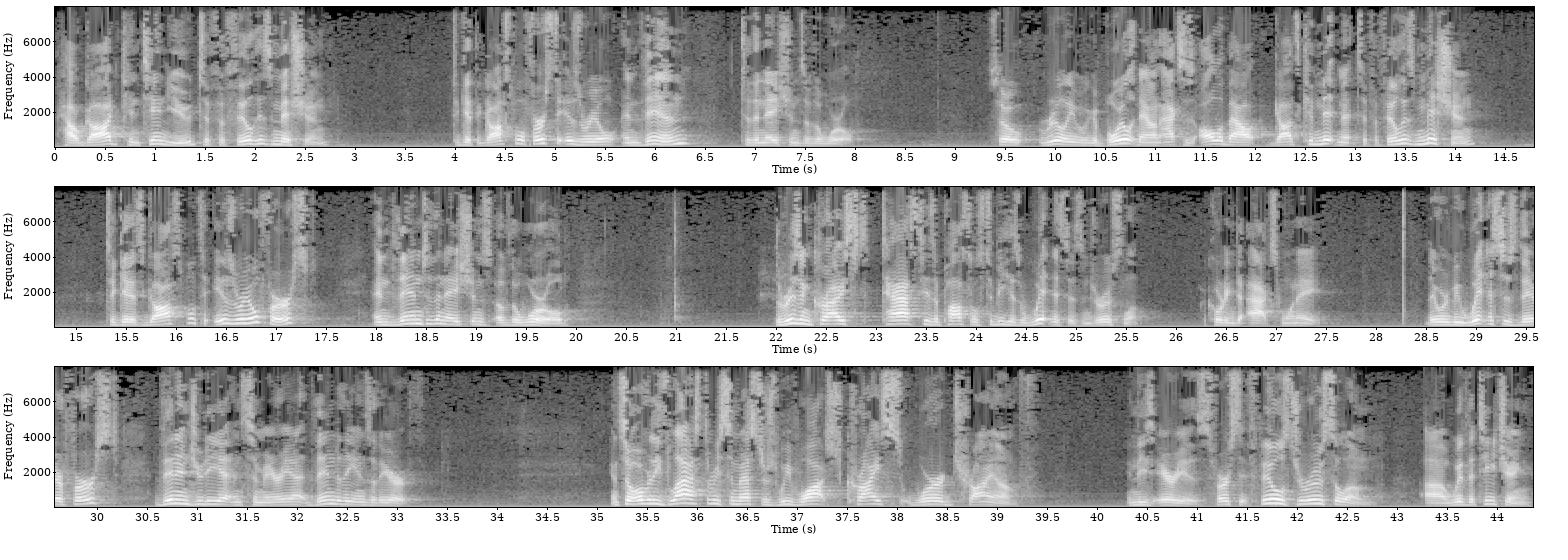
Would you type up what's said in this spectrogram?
how God continued to fulfill His mission to get the gospel first to Israel and then to the nations of the world. So really, we could boil it down, Acts is all about God's commitment to fulfill His mission to get his gospel to Israel first and then to the nations of the world. The risen Christ tasked his apostles to be his witnesses in Jerusalem, according to Acts 1-8. They were to be witnesses there first, then in Judea and Samaria, then to the ends of the earth. And so over these last three semesters, we've watched Christ's word triumph in these areas. First, it fills Jerusalem uh, with the teaching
